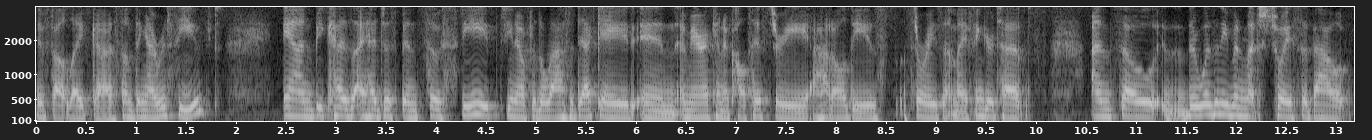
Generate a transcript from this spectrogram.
It felt like uh, something I received. And because I had just been so steeped, you know, for the last decade in American occult history, I had all these stories at my fingertips. And so there wasn't even much choice about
